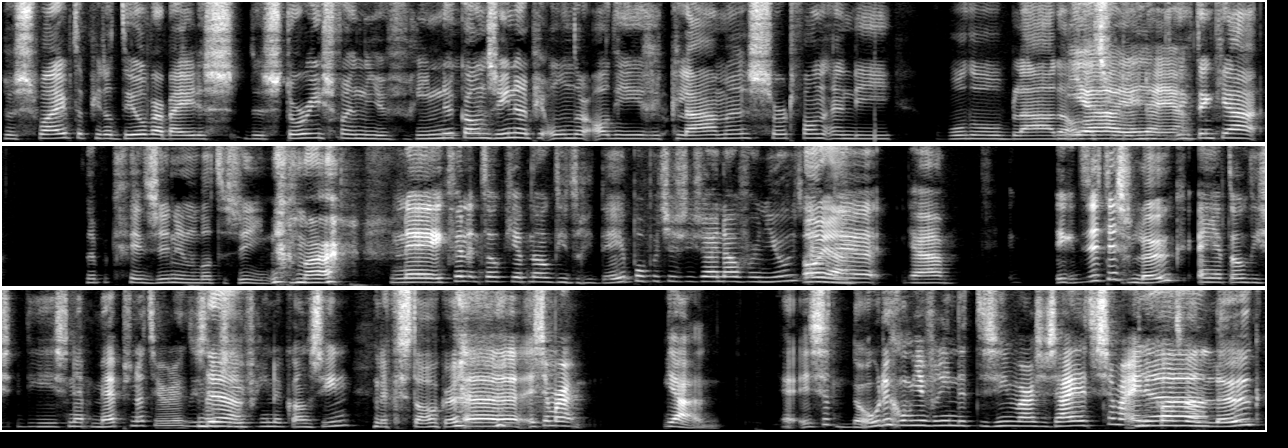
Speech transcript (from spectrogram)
zo swipet, heb je dat deel waarbij je de, de stories van je vrienden kan zien. Dan heb je onder al die reclames soort van en die roddelbladen, al Ja, dat soort ja, dingen. ja, ja. Ik denk ja, daar heb ik geen zin in om dat te zien. maar Nee, ik vind het ook, je hebt nou ook die 3D-poppetjes, die zijn nou vernieuwd. Oh en, ja. ja, ik, dit is leuk. En je hebt ook die, die Snap Maps natuurlijk, dus dat je je vrienden kan zien. Lekker stalken. Eh, zeg maar, ja, is het nodig om je vrienden te zien waar ze zijn? Het is zeg maar aan de ene kant wel leuk,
